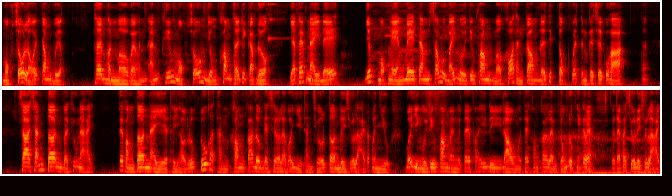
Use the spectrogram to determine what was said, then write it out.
một số lỗi trong việc thêm hình mờ vào hình ảnh khiến một số ứng dụng không thể truy cập được. Giải pháp này để giúp 1.367 người tiên phong mở khóa thành công để tiếp tục quá trình KC của họ. So sánh tên và khiếu nại. Cái phần tên này thì hồi lúc trước Thành không có đơn KC là bởi vì Thành sửa tên đi sửa lại rất là nhiều. Bởi vì người tiên phong mà người ta phải đi đầu, người ta không có làm chuẩn được nha các bạn. Người ta phải sửa đi sửa lại.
